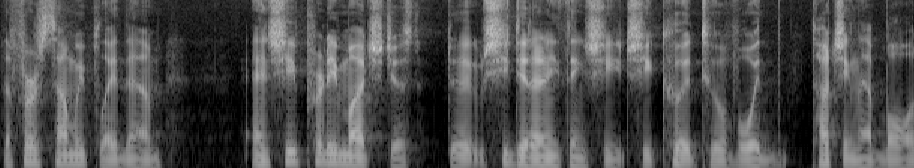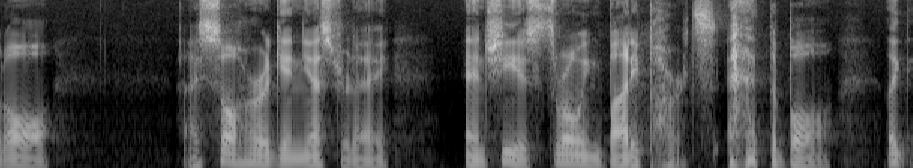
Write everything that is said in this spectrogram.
the first time we played them, and she pretty much just uh, she did anything she she could to avoid touching that ball at all. I saw her again yesterday, and she is throwing body parts at the ball. Like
